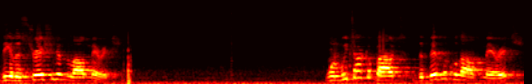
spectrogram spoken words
The illustration of the law of marriage. When we talk about the biblical law of marriage,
